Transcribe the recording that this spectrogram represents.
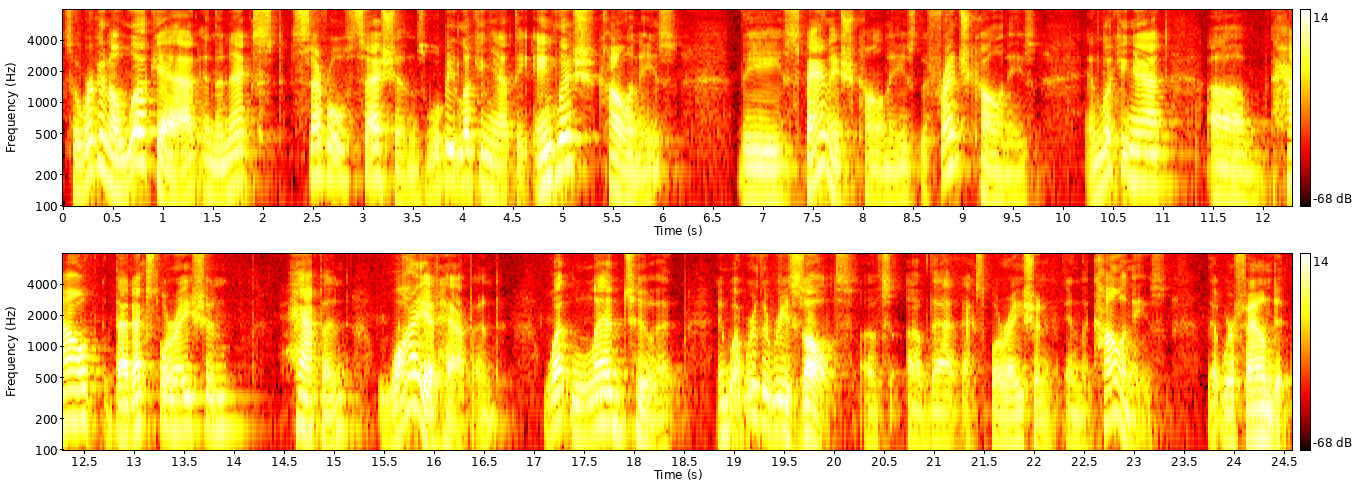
So, we're going to look at, in the next several sessions, we'll be looking at the English colonies, the Spanish colonies, the French colonies, and looking at um, how that exploration happened, why it happened, what led to it, and what were the results of, of that exploration in the colonies that were founded.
